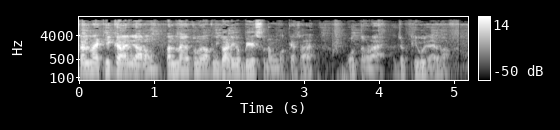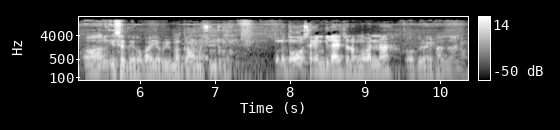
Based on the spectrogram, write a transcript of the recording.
कल मैं ठीक कराने जा रहा हूँ, कल मैं तुम्हें अपनी गाड़ी का बेस सुनाऊँगा, कैसा है? बहुत तगड़ा है, जब ठीक हो जाएगा। और इसे देखो भाई, अभी मैं गाना सुन रहा हूँ। तो मैं दो सेकंड की लाइन सुनाऊँगा, वरना कॉपीराइट आ जाएगा।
